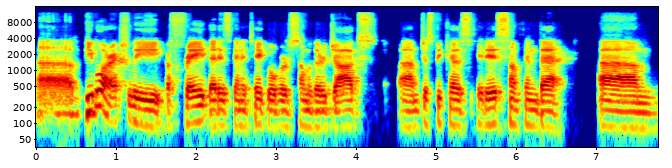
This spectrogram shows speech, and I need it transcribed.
Uh, people are actually afraid that it's going to take over some of their jobs um, just because it is something that um,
